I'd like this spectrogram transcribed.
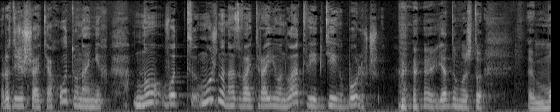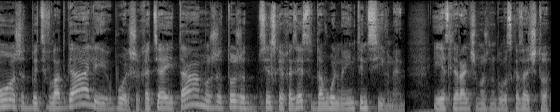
разрешать охоту на них. Но вот можно назвать район Латвии, где их больше? Я думаю, что может быть, в Латгалии их больше, хотя и там уже тоже сельское хозяйство довольно интенсивное. И если раньше можно было сказать, что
